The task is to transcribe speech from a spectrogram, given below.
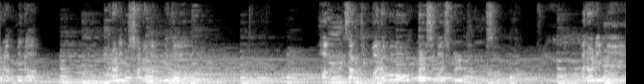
원합니다. 하나님 사랑합니다. 항상 기뻐하라고 말씀하심을 감사합니다. 하나님이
